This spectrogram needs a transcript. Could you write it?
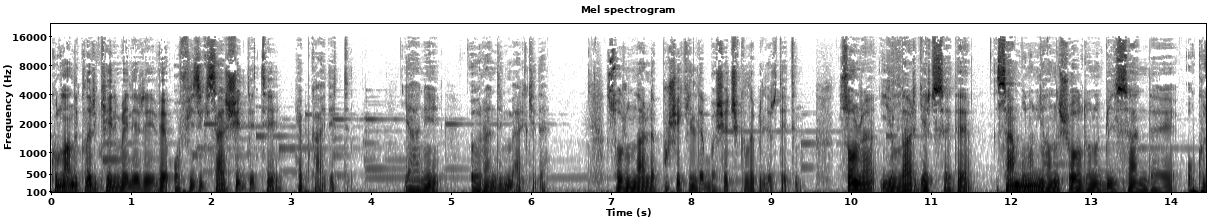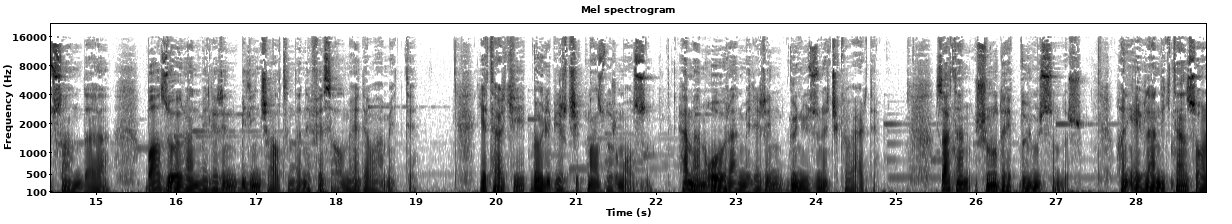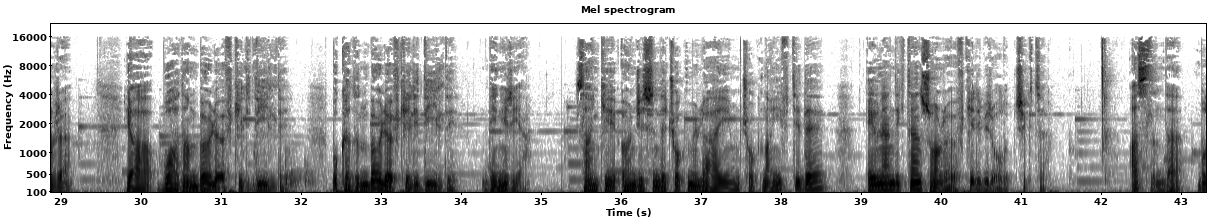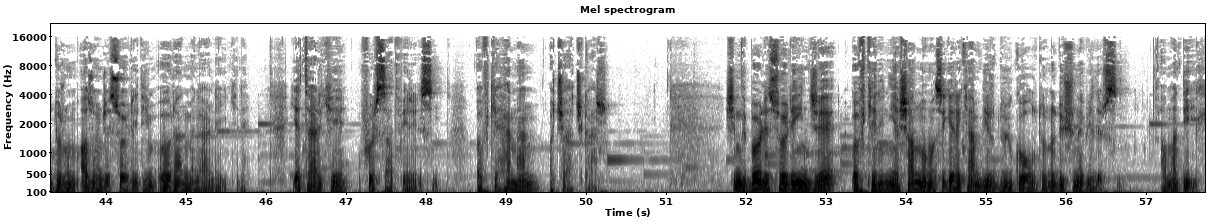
kullandıkları kelimeleri ve o fiziksel şiddeti hep kaydettin. Yani öğrendin belki de. Sorunlarla bu şekilde başa çıkılabilir dedin. Sonra yıllar geçse de sen bunun yanlış olduğunu bilsen de, okusan da bazı öğrenmelerin bilinç altında nefes almaya devam etti. Yeter ki böyle bir çıkmaz durum olsun. Hemen o öğrenmelerin gün yüzüne çıkıverdi. Zaten şunu da hep duymuşsundur. Hani evlendikten sonra ya bu adam böyle öfkeli değildi. Bu kadın böyle öfkeli değildi denir ya. Sanki öncesinde çok mülayim, çok naifti de evlendikten sonra öfkeli biri olup çıktı. Aslında bu durum az önce söylediğim öğrenmelerle ilgili. Yeter ki fırsat verilsin. Öfke hemen açığa çıkar. Şimdi böyle söyleyince öfkenin yaşanmaması gereken bir duygu olduğunu düşünebilirsin. Ama değil.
